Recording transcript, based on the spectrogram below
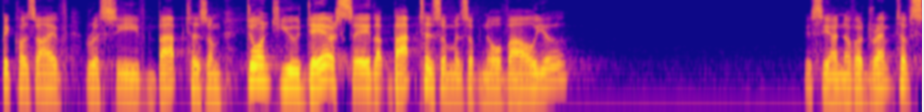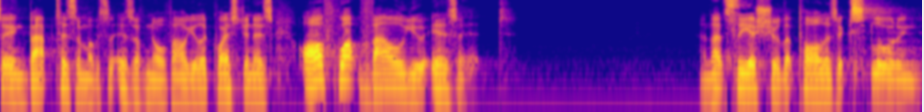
because I've received baptism. Don't you dare say that baptism is of no value. You see, I never dreamt of saying baptism is of no value. The question is, of what value is it? And that's the issue that Paul is exploring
